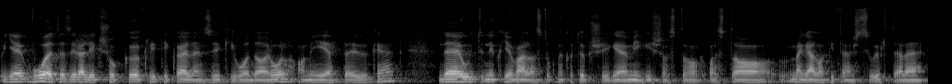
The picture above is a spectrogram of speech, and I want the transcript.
Ugye volt ezért elég sok kritika ellenzéki oldalról, ami érte őket, de úgy tűnik, hogy a választóknak a többsége mégis azt a, azt a megállapítást szűrte le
